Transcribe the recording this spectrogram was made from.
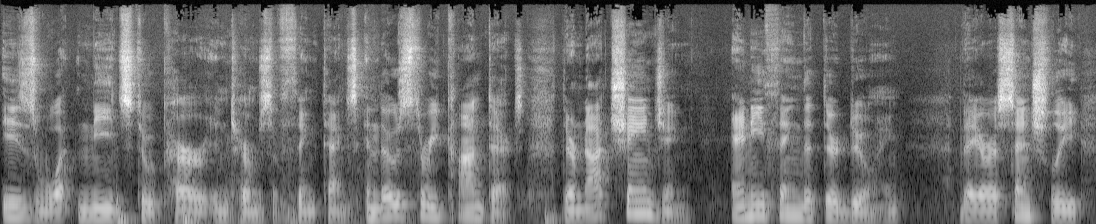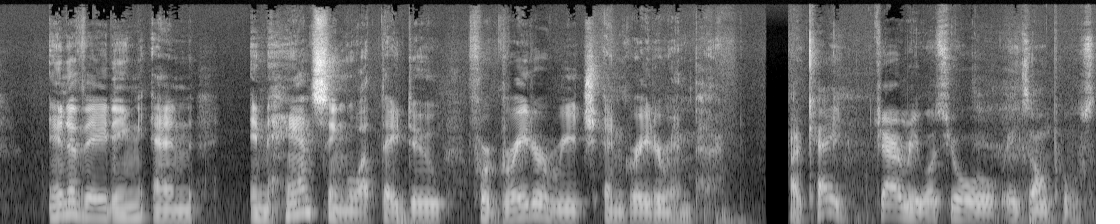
is what needs to occur in terms of think tanks. In those three contexts, they're not changing anything that they're doing. They are essentially innovating and enhancing what they do for greater reach and greater impact. Okay, Jeremy, what's your examples?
